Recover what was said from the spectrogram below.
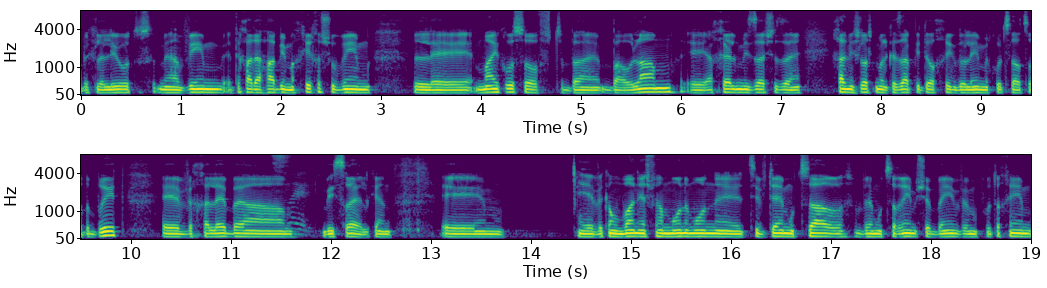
בכלליות מהווים את אחד ההאבים הכי חשובים למייקרוסופט בעולם, החל מזה שזה אחד משלושת מרכזי הפיתוח הכי גדולים מחוץ לארה"ב וכלה ב... בישראל, כן. וכמובן יש המון המון צוותי מוצר ומוצרים שבאים ומפותחים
